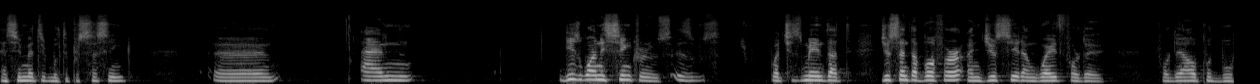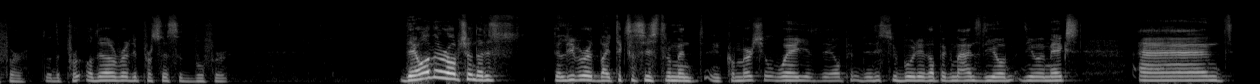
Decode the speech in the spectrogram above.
asymmetric multiprocessing. Uh, and this one is synchronous, is which just means that you send a buffer and you sit and wait for the for the output buffer, to the, the already processed buffer. The other option that is delivered by Texas Instrument in commercial way is the open, the distributed OpenMax, the, OMX, and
